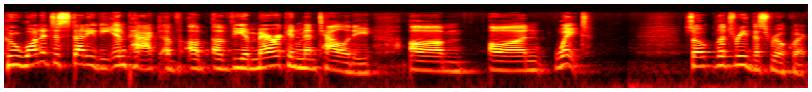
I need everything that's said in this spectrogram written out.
who wanted to study the impact of, of, of the American mentality um, on weight. So let's read this real quick.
